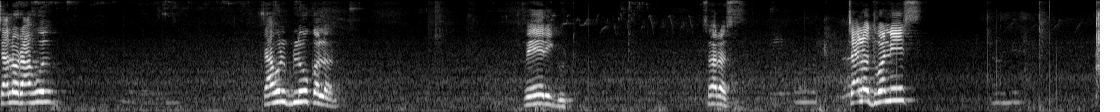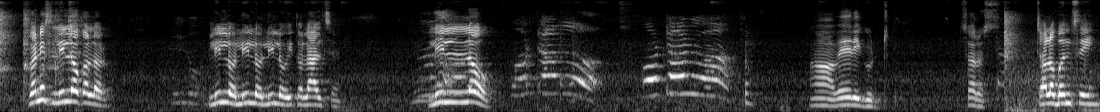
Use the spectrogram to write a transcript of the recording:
ચાલો, Rahul. Rahul, blue colour. Very good સરસ. ચાલો, ધ્વનિશ. ધ્વનિશ લીલો કલર. લીલો લીલો લીલો એ તો લાલ છે. લીલો. હા વેરી ગુડ સરસ. ચાલો, બંસી.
